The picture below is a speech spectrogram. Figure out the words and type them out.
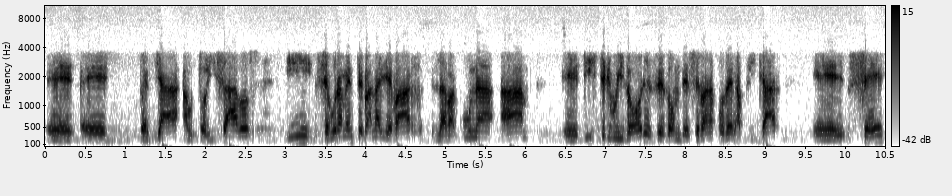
eh, pues ya autorizados y seguramente van a llevar la vacuna a distribuidores de donde se van a poder aplicar. sé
